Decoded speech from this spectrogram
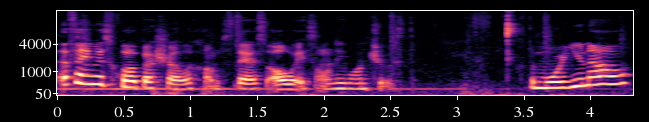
a famous quote by Sherlock Holmes there's always only one truth. The more you know.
